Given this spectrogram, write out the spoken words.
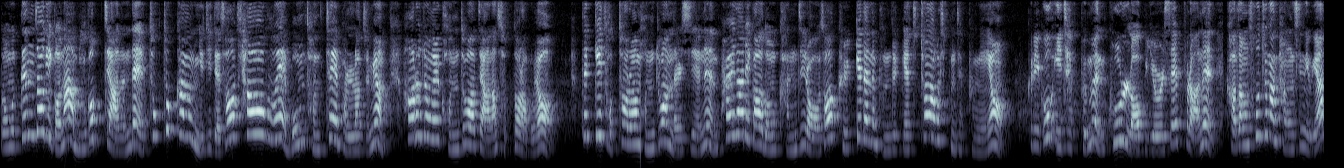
너무 끈적이거나 무겁지 않은데 촉촉함은 유지돼서 샤워 후에 몸 전체에 발라주면 하루 종일 건조하지 않아서 좋더라고요. 특히 저처럼 건조한 날씨에는 팔다리가 너무 간지러워서 긁게 되는 분들께 추천하고 싶은 제품이에요. 그리고 이 제품은 Go Love Yourself라는 가장 소중한 당신을 위한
